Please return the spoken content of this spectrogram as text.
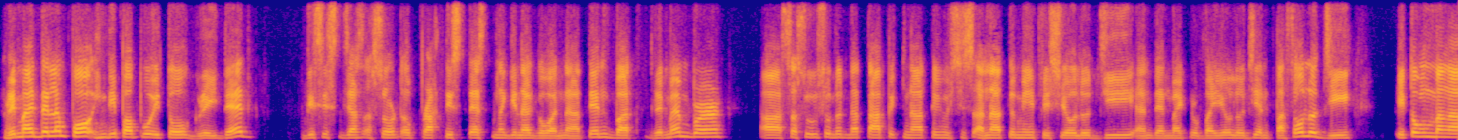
reminder lang po, hindi pa po ito graded. This is just a sort of practice test na ginagawa natin. But remember, uh, sa susunod na topic natin which is anatomy, physiology, and then microbiology and pathology, itong mga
